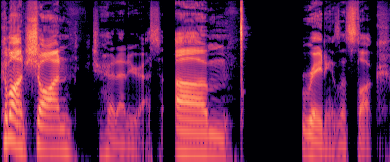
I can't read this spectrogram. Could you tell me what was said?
Come on, Sean, get your head out of your ass. Um, ratings. Let's talk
